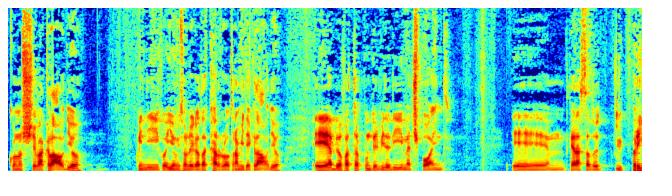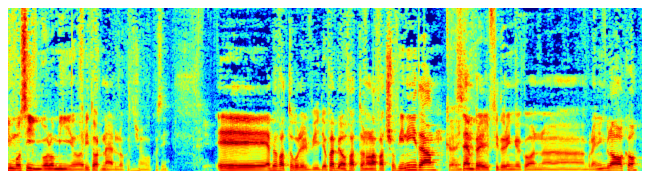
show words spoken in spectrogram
conosceva Claudio, quindi io mi sono legato a Carlo tramite Claudio e abbiamo fatto appunto il video di Match Point, e, mh, che era stato il primo singolo mio, ritornello, diciamo così. E abbiamo fatto quello il video, poi abbiamo fatto Non la faccio finita, Ok. sempre il featuring con uh, Graining Loco.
